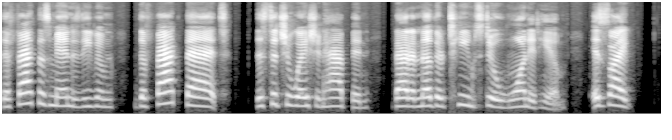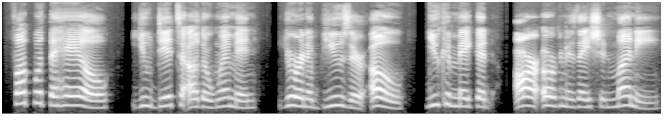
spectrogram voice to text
the fact this man is even, the fact that the situation happened that another team still wanted him. It's like, fuck what the hell you did to other women. You're an abuser. Oh, you can make an our organization money.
